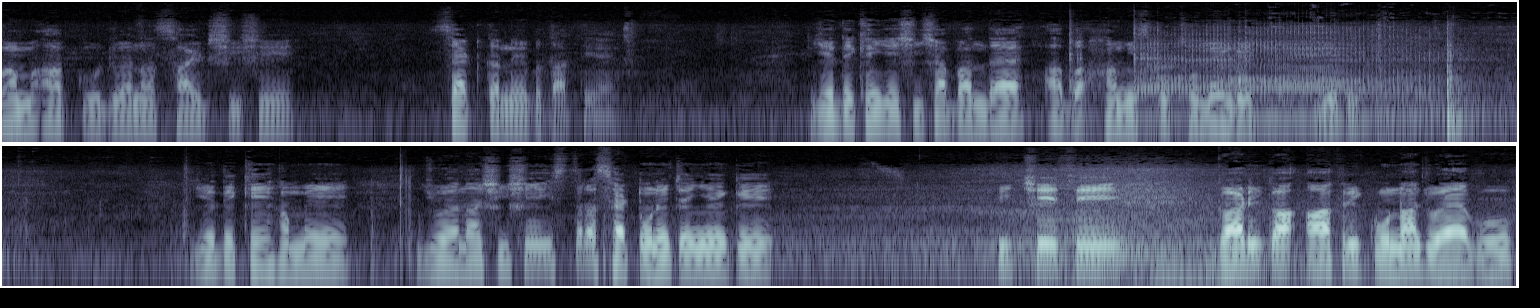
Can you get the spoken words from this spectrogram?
हम आपको जो है ना साइड शीशे सेट करने बताते हैं। ये देखें, ये शीशा बंद है, अब हम इसको खोलेंगे। ये देखें ये देखें, हमें जो है ना शीशे इस तरह सेट होने चाहिए कि पीछे से गाड़ी का आखिरी कोना जो है वो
